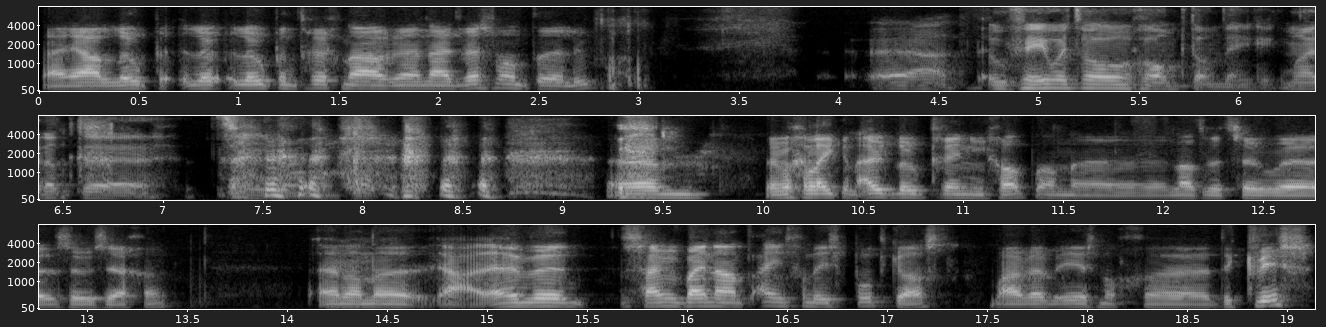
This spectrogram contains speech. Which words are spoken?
nou ja, lopen, lo- lopen terug naar, eh, naar het Westland, eh Luc. Het OV wordt wel een ramp dan, denk ik. Maar dat... eh, dat is wel- Ehm, hebben gelijk een uitlooptraining gehad, dan eh, laten we het zo, eh, zo zeggen. En dan eh, ja, hebben we, zijn we bijna aan het eind van deze podcast. Maar we hebben eerst nog de quiz.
